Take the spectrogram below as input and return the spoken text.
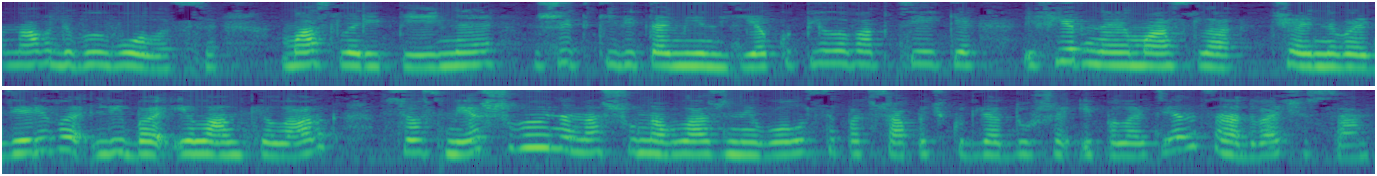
Восстанавливаю волосы. Масло репейное, жидкий витамин Е купила в аптеке, эфирное масло чайного дерева, либо иланг-иланг. Все смешиваю, наношу на влажные волосы под шапочку для душа и полотенце на 2 часа.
